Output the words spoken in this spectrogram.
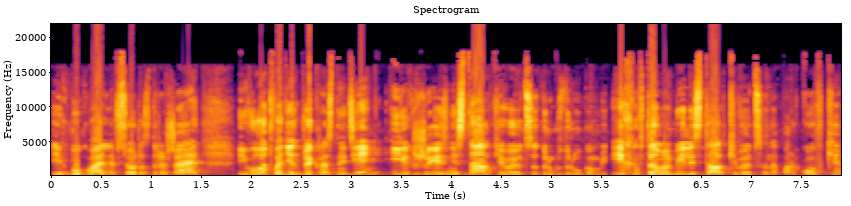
Их буквально все раздражает. И вот в один прекрасный день их жизни сталкиваются друг с другом. Их автомобили сталкиваются на парковке,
